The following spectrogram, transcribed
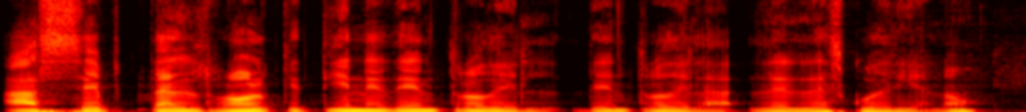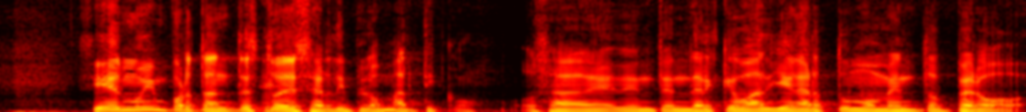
acepta el rol que tiene dentro, del, dentro de, la, de la escudería, ¿no? Sí, es muy importante esto de ser diplomático. O sea, de, entender que va a llegar tu momento, pero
